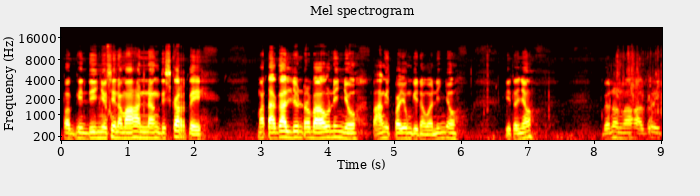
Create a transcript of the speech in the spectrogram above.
pag hindi nyo sinamahan ng diskarte, matagal yung trabaho ninyo, pangit pa yung ginawa ninyo. Kita nyo? Ganon mga ka-agree.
